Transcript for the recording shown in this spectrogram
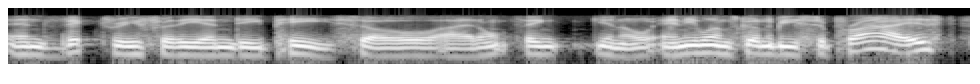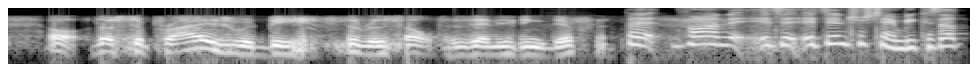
and victory for the NDP. So I don't think you know anyone's going to be surprised. Oh, the surprise would be if the result is anything different. But Vaughn, it's, it's interesting because that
